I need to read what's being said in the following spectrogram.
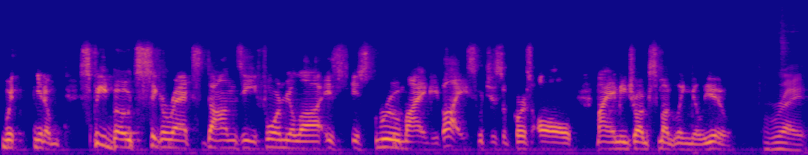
with you know speedboats, cigarettes, Donzi, formula is is through Miami Vice, which is of course all Miami drug smuggling milieu. Right.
